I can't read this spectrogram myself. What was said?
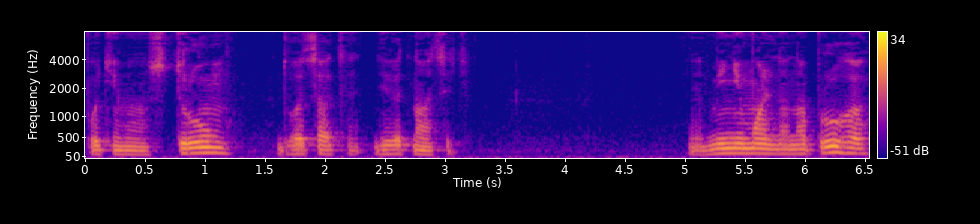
Потім струм 20, 19. Е, Мінімальна напруга,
